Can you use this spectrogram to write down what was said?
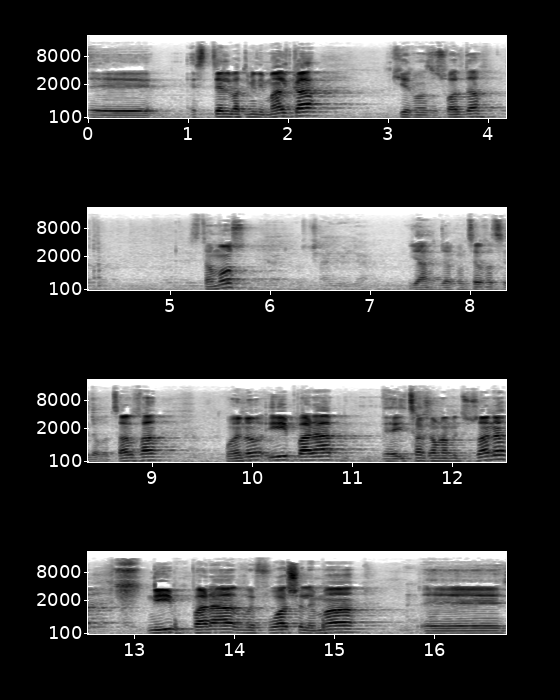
eh, Estel Bat Mili Malka. ¿Quién más nos falta? ¿Estamos? Ya. Ya, ya con Serja Sila Bat Salja. Bueno, y para Itzhak Abraham Ben Susana, y para Refuah Shelema, eh,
